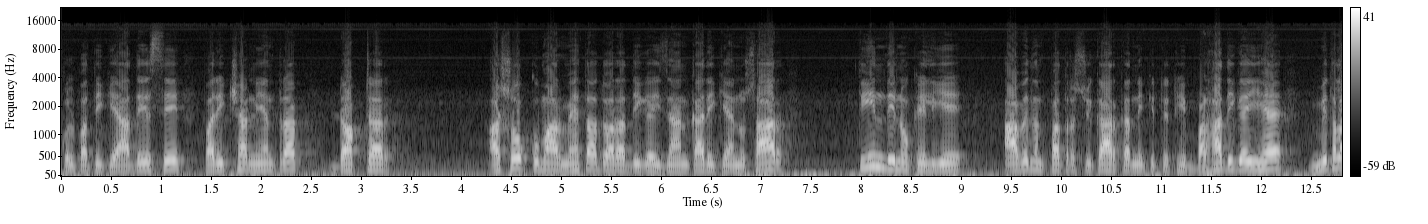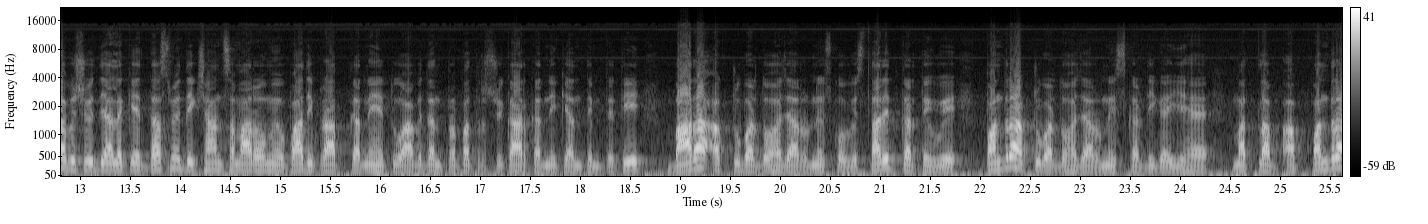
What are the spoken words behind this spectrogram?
कुलपति के आदेश से परीक्षा नियंत्रक डॉक्टर अशोक कुमार मेहता द्वारा दी गई जानकारी के अनुसार तीन दिनों के लिए आवेदन पत्र स्वीकार करने की तिथि बढ़ा दी गई है मिथिला विश्वविद्यालय के दसवें दीक्षांत समारोह में उपाधि प्राप्त करने हेतु आवेदन प्रपत्र स्वीकार करने की अंतिम तिथि 12 अक्टूबर 2019 को विस्तारित करते हुए 15 अक्टूबर 2019 कर दी गई है मतलब अब 15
